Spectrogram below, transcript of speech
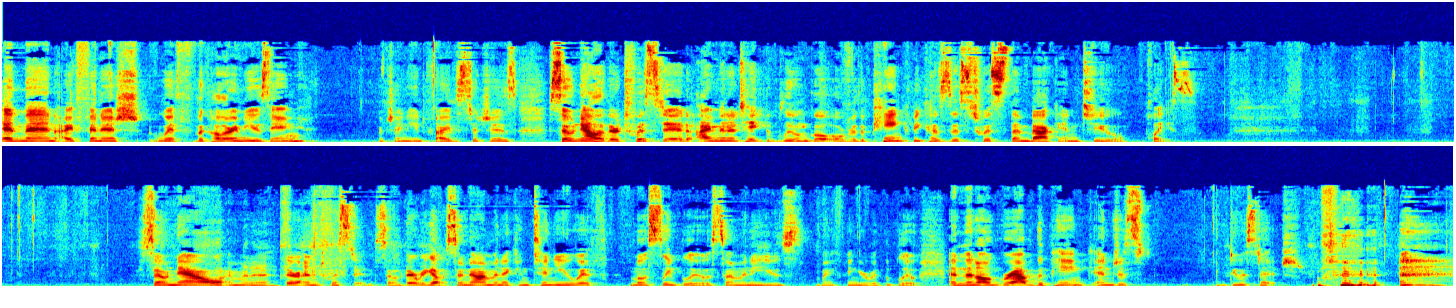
and then I finish with the color I'm using, which I need five stitches. So now that they're twisted, I'm gonna take the blue and go over the pink because this twists them back into place. So now I'm gonna, they're untwisted. So there we go. So now I'm gonna continue with mostly blue. So I'm gonna use my finger with the blue. And then I'll grab the pink and just do a stitch.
